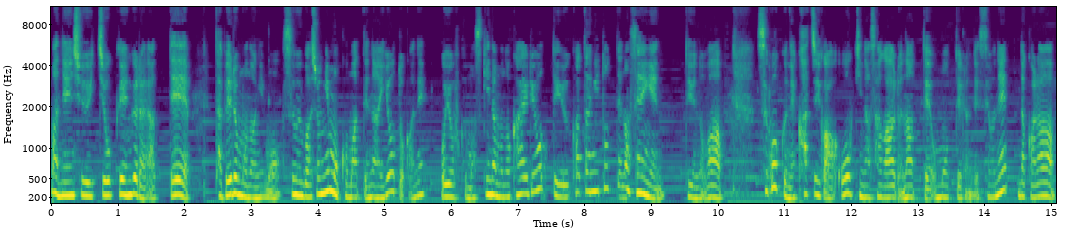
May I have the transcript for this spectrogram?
まあ年収1億円ぐらいあって、食べるものにも住む場所にも困ってないよとかね、お洋服も好きなもの買えるよっていう方にとっての1000円っていうのは、すごくね、価値が大きな差があるなって思ってるんですよね。だから、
